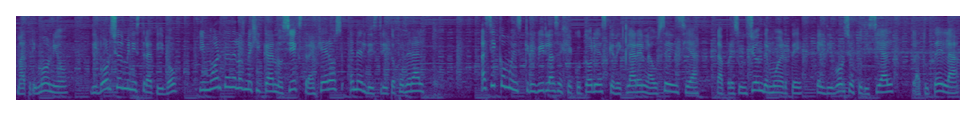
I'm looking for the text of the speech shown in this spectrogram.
matrimonio, divorcio administrativo y muerte de los mexicanos y extranjeros en el Distrito Federal así como inscribir las ejecutorias que declaren la ausencia, la presunción de muerte, el divorcio judicial, la tutela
